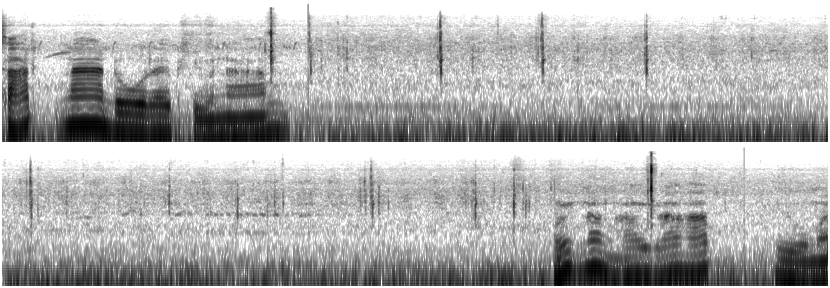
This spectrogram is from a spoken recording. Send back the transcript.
ซัดหน้าดูเลยผิวน้ำเฮ้ยนั่นเอาอีกแล้วครับ อยู่ไหม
